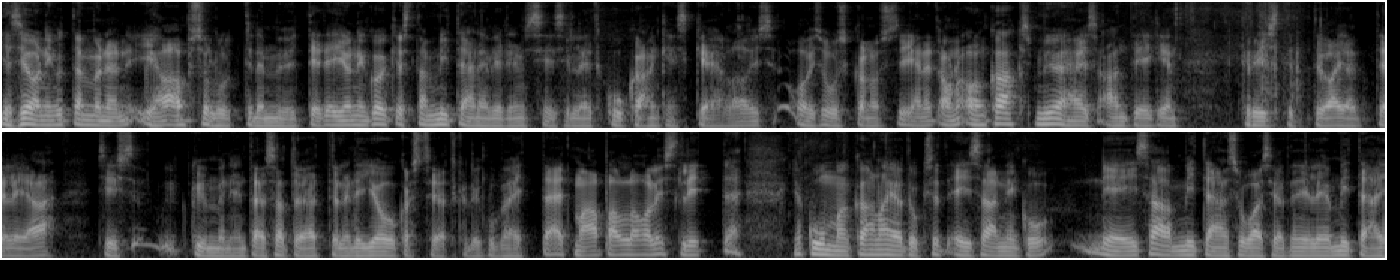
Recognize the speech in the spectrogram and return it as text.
Ja se on niin tämmöinen ihan absoluuttinen myytti, että ei ole niin oikeastaan mitään evidenssiä sille, että kukaan keskiajalla olisi, olisi uskonut siihen. Että on, on kaksi myöhäisantiikin kristittyä ajattelijaa, siis kymmenien tai satoja ajattelijoiden joukossa, jotka niin kuin väittää, että maapallo olisi litteä. Ja kummankaan ajatukset ei saa, niin kuin, ne ei saa mitään suosiota, niillä ei ole mitään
